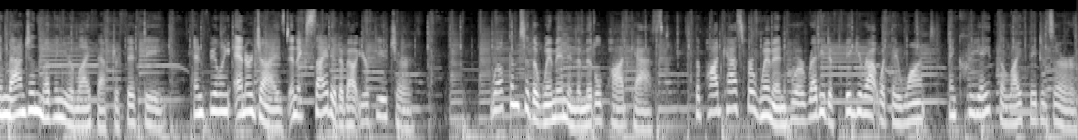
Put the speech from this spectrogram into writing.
Imagine living your life after 50 and feeling energized and excited about your future. Welcome to the Women in the Middle podcast, the podcast for women who are ready to figure out what they want and create the life they deserve.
